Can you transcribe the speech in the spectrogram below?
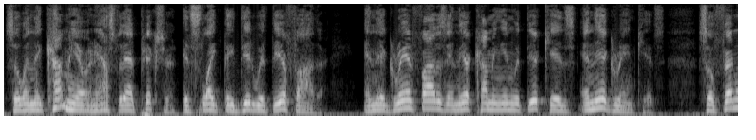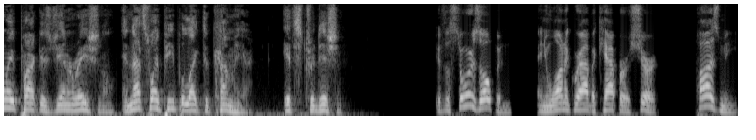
So when they come here and ask for that picture, it's like they did with their father and their grandfathers, and they're coming in with their kids and their grandkids. So Fenway Park is generational, and that's why people like to come here. It's tradition. If the store is open and you want to grab a cap or a shirt, pause me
